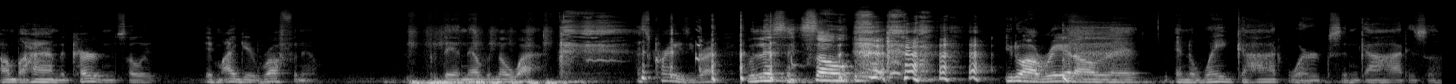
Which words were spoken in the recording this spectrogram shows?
I'm behind the curtain, so it it might get rough for them. But they'll never know why. That's crazy, right? But listen, so you know, I read all of that and the way God works, and God is a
